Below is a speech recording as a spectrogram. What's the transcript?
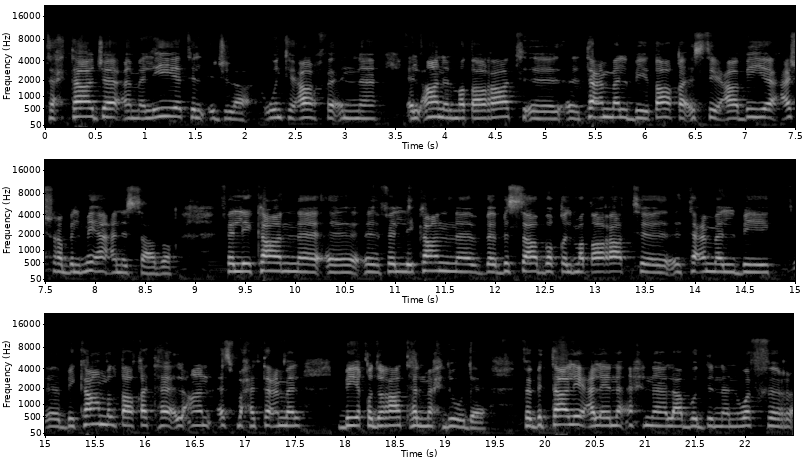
تحتاجه عملية الإجلاء. وأنت عارفة إن الآن المطارات تعمل بطاقة استيعابية 10% عن السابق. فاللي كان فاللي كان بالسابق المطارات تعمل بكامل طاقتها الآن أصبحت تعمل بقدراتها المحدودة. فبالتالي علينا إحنا لابد إن نوفر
